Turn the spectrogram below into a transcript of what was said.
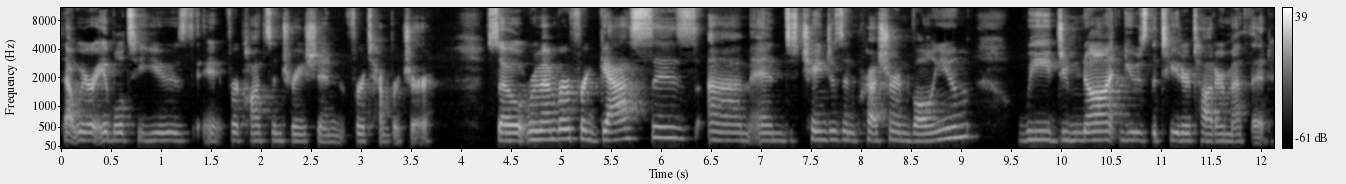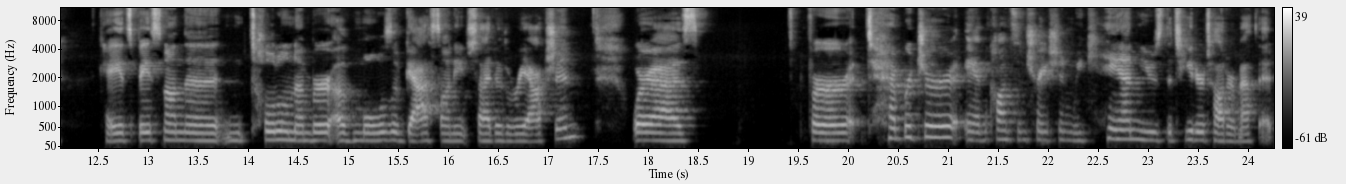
that we were able to use for concentration for temperature. So remember for gases um, and changes in pressure and volume, we do not use the teeter-totter method. Okay, it's based on the total number of moles of gas on each side of the reaction. Whereas for temperature and concentration, we can use the teeter totter method.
